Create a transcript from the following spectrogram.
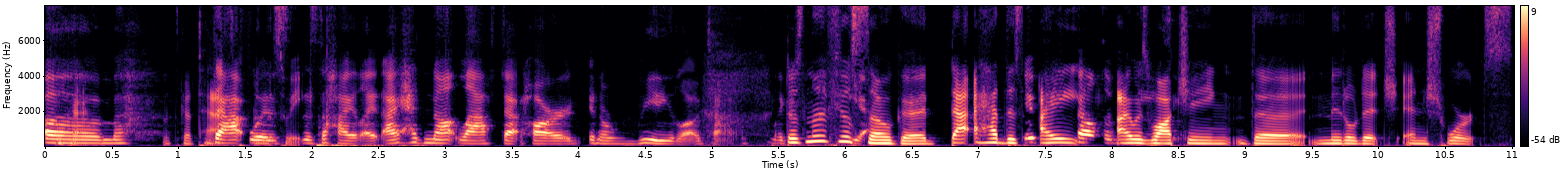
Okay. Um, Let's go that was this was the highlight. I had not laughed that hard in a really long time. Like Doesn't that feel yeah. so good? That I had this. It I felt I was watching the Middleditch and Schwartz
